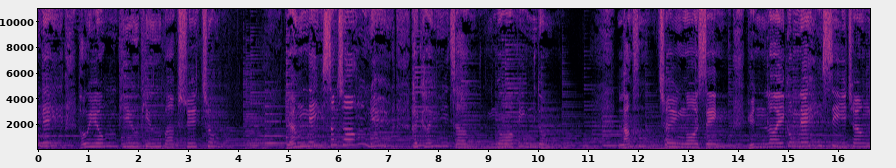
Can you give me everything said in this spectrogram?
你，抱拥飘飘白雪中，让你心中暖，去驱走我冰冻。冷风吹我醒，原来共你是场。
